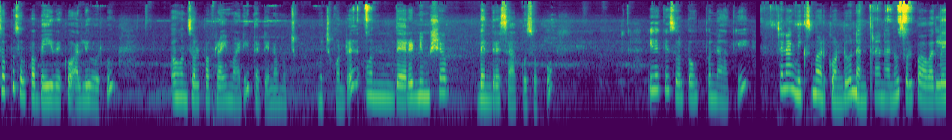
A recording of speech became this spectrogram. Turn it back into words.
ಸೊಪ್ಪು ಸ್ವಲ್ಪ ಬೇಯಬೇಕು ಅಲ್ಲಿವರೆಗೂ. ಒಂದು ಸ್ವಲ್ಪ ಫ್ರೈ ಮಾಡಿ ತಟ್ಟೆನ ಮುಚ್ಚ ಮುಚ್ಕೊಂಡ್ರೆ ಒಂದೆರಡು ನಿಮಿಷ ಬೆಂದರೆ ಸಾಕು ಸೊಪ್ಪು. ಇದಕ್ಕೆ ಸ್ವಲ್ಪ ಉಪ್ಪನ್ನು ಹಾಕಿ ಚೆನ್ನಾಗಿ ಮಿಕ್ಸ್ ಮಾಡಿಕೊಂಡು ನಂತರ ನಾನು ಸ್ವಲ್ಪ ಆವಾಗಲೇ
